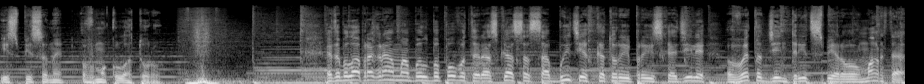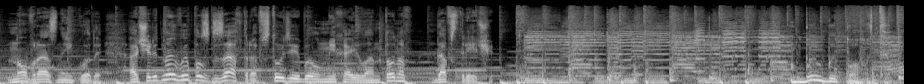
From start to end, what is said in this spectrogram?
и списаны в макулатуру. Это была программа «Был бы повод» и рассказ о событиях, которые происходили в этот день 31 марта, но в разные годы. Очередной выпуск завтра. В студии был Михаил Антонов. До встречи. был бы повод.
